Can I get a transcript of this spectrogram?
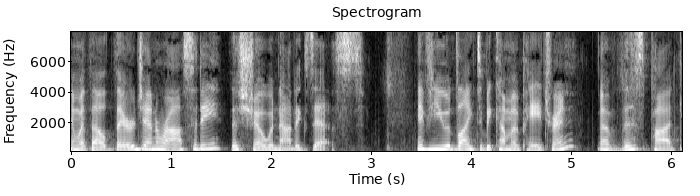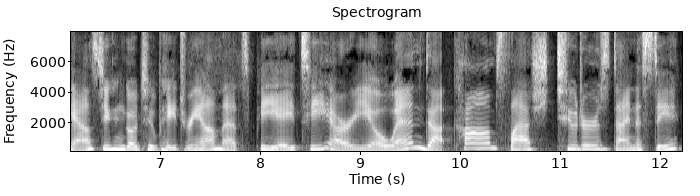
and without their generosity, this show would not exist. If you would like to become a patron, of this podcast, you can go to Patreon. That's P-A-T-R-E-O-N dot com slash Tudors Dynasty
